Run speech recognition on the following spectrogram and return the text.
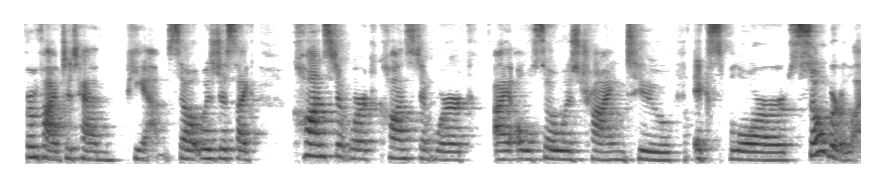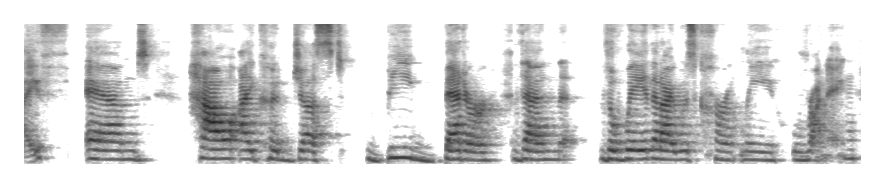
from 5 to 10 p.m. So it was just like constant work, constant work. I also was trying to explore sober life and how I could just be better than the way that I was currently running.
